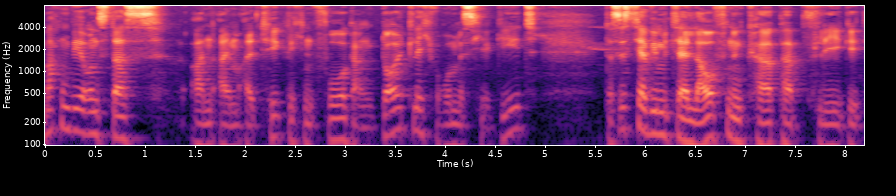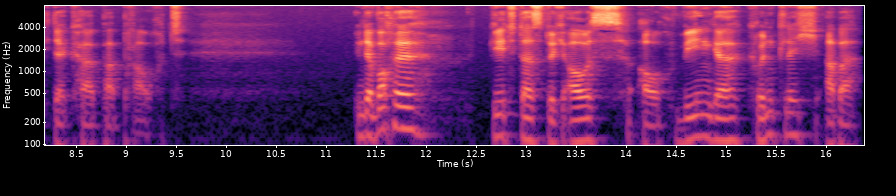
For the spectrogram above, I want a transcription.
Machen wir uns das an einem alltäglichen Vorgang deutlich, worum es hier geht. Das ist ja wie mit der laufenden Körperpflege, die der Körper braucht. In der Woche geht das durchaus auch weniger gründlich, aber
